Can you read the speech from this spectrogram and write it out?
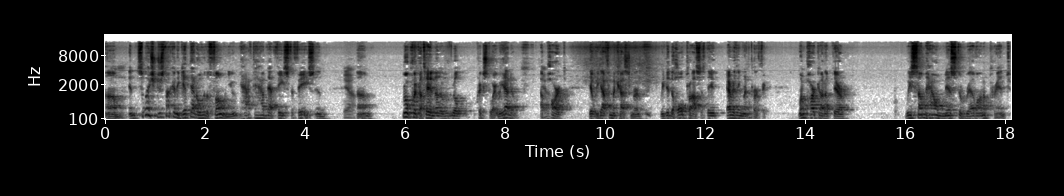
Um, and sometimes you're just not going to get that over the phone. You have to have that face to face. And yeah. Um, real quick, I'll tell you another real quick story. We had a, a yeah. part that we got from a customer. We did the whole process. They, everything went perfect. One part got up there. We somehow missed the rev on a print,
